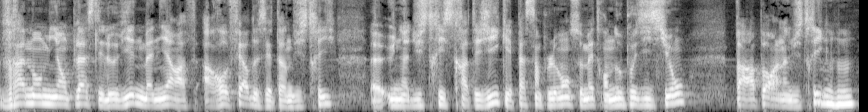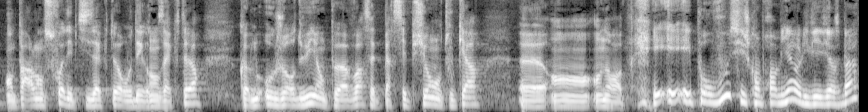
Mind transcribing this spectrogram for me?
vraiment mis en place les leviers de manière à, à refaire de cette industrie une industrie stratégique et pas simplement se mettre en opposition par rapport à l'industrie, mhm. en parlant soit des petits acteurs ou des grands acteurs, comme aujourd'hui on peut avoir cette perception, en tout cas euh, en, en, Europe. Et, et, pour vous, si je comprends bien, Olivier Wiersbach,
